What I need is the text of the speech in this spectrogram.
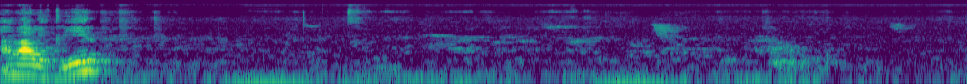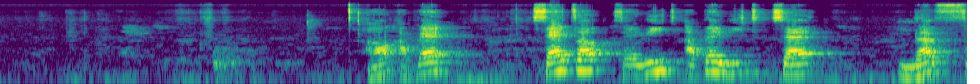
on va l'écrire. Alors, après 7, c'est 8. Après 8, c'est 9.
